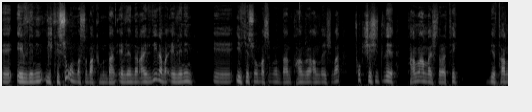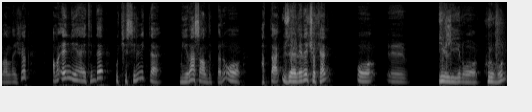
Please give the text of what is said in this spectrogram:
e, evrenin ilkesi olması bakımından evrenden ayrı değil ama evrenin e, ilkesi olması bakımından Tanrı anlayışı var. Çok çeşitli Tanrı anlayışları var. Tek bir Tanrı anlayışı yok. Ama en nihayetinde bu kesinlikle miras aldıkları o hatta üzerlerine çöken o e, birliğin, o kurumun,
